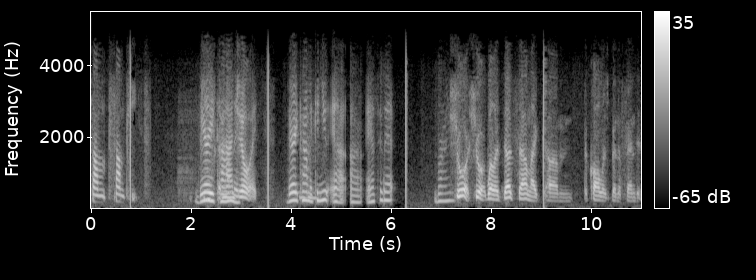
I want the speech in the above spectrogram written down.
some some peace, very peace, but not common. joy. Very common. Mhm. Can you uh, uh, answer that, Brian? Sure, sure. Well, it does sound like um, the caller's been offended,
